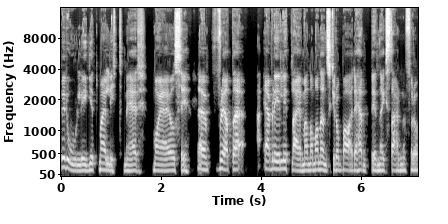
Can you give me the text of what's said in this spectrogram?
beroliget meg litt mer, må jeg jo si. Eh, fordi at det, jeg blir litt lei meg når man ønsker å bare hente inn eksterne for å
